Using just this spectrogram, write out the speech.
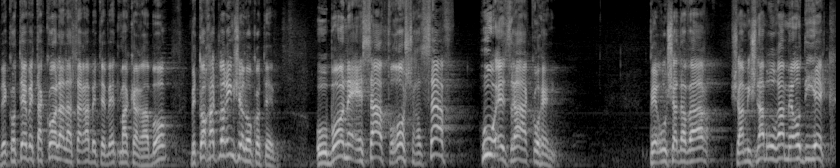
וכותב את הכל על עשרה בטבת, מה קרה בו, בתוך הדברים שלו כותב. ובו נאסף ראש הסף, הוא עזרא הכהן. פירוש הדבר שהמשנה ברורה מאוד דייק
